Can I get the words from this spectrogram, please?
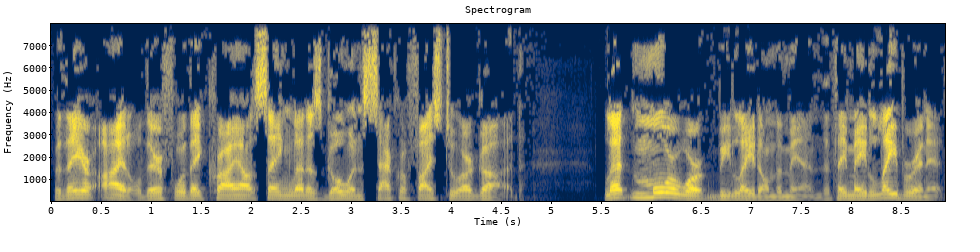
for they are idle. Therefore they cry out, saying, Let us go and sacrifice to our God. Let more work be laid on the men, that they may labor in it,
